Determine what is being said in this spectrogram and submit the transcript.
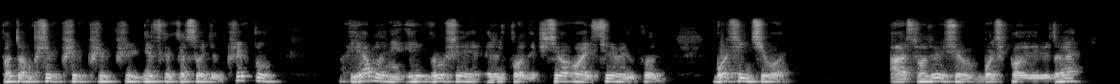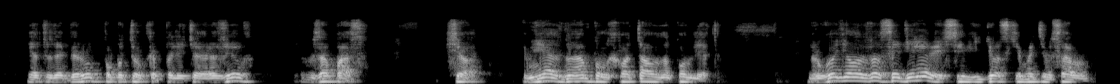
Потом пшик-пшик-пшик-пшик, несколько сотен пшикнул, яблони и груши ренклоны. Все, ой, сливы ренклоны. Больше ничего. А смотрю, еще больше половины ведра. Я туда беру, по бутылкам полетел, разлил, в запас. Все. И мне одной ампулы хватало на поллета. Другое дело взрослые деревья с идиотским этим самым,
